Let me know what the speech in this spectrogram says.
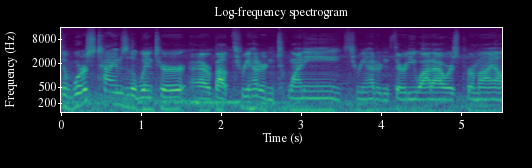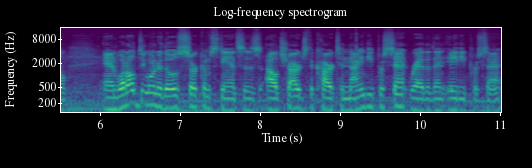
the worst times of the winter are about 320, 330 watt hours per mile. And what I'll do under those circumstances, I'll charge the car to 90% rather than 80%.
